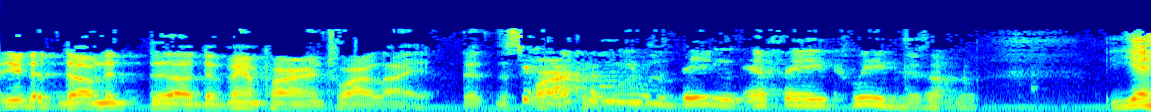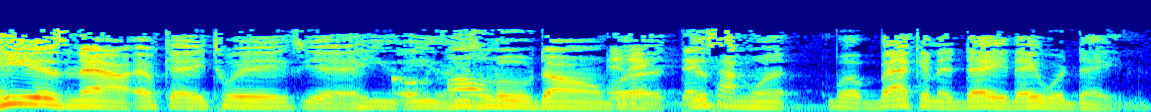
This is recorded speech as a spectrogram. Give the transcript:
You the, the the the vampire in Twilight, the, the Yeah, I thought he was dating F.A. Twigs or something. Yeah, he is now. FKA Twigs. Yeah, he, he's, he's Oh, moved on, but they- they this ta- is when, but back in the day, they were dating.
